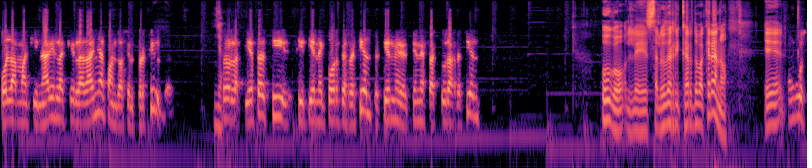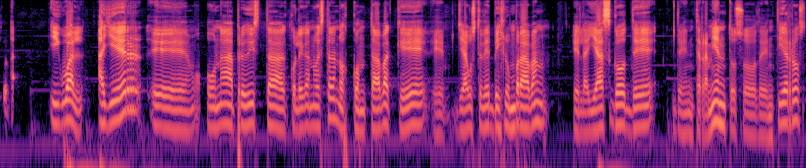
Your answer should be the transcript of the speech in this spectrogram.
o la maquinaria es la que la daña cuando hace el perfil. Pero la pieza sí, sí tiene cortes recientes, tiene, tiene fracturas recientes. Hugo, le saluda Ricardo Bacarano. Eh, Un gusto. Igual, ayer eh, una periodista colega nuestra nos contaba que eh, ya ustedes vislumbraban el hallazgo de, enterramientos o de entierros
